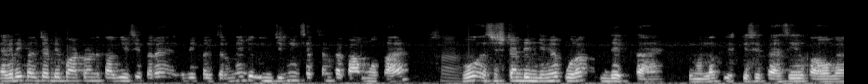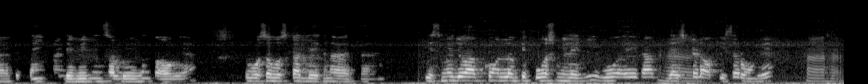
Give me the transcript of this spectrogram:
एग्रीकल्चर डिपार्टमेंट का भी इसी तरह एग्रीकल्चर में जो इंजीनियरिंग सेक्शन का काम होता है हाँ। वो असिस्टेंट इंजीनियर पूरा देखता है कि मतलब किसी तहसील का हो गया कि कहीं का डिवीज़न सब डिवीज़न का हो गया तो वो सब उसका देखना रहता है इसमें जो आपको मतलब की पोस्ट मिलेगी वो एक आप गजेटेड हाँ। ऑफिसर होंगे हाँ, हाँ।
